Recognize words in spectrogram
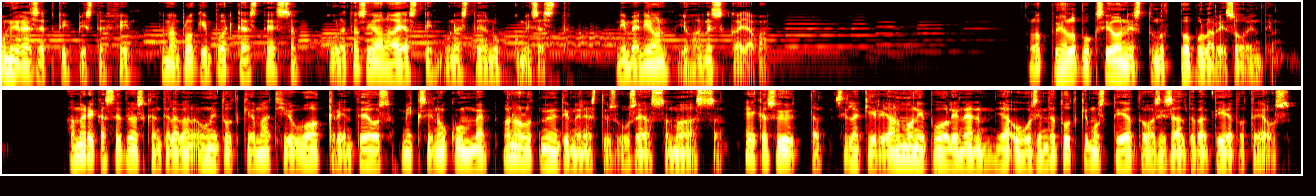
uniresepti.fi. Tämän blogin podcasteissa kuulet asiaa laajasti unesta ja nukkumisesta. Nimeni on Johannes Kajava. Loppujen lopuksi onnistunut popularisointi. Amerikassa työskentelevän unitutkija Matthew Walkerin teos Miksi nukumme on ollut myyntimenestys useassa maassa. Eikä syyttä, sillä kirja on monipuolinen ja uusinta tutkimustietoa sisältävä tietoteos.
